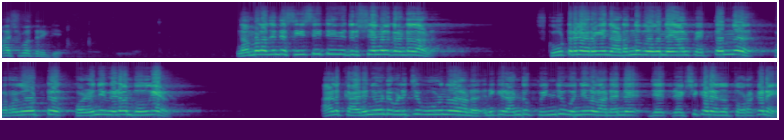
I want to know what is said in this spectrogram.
ആശുപത്രിക്ക്. നമ്മൾ അതിന്റെ സി സി ടി വി ദൃശ്യങ്ങൾ കണ്ടതാണ്. സ്കൂട്ടറിൽ ഇറങ്ങി നടന്നു പോകുന്നയാൾ പെട്ടെന്ന് പുറകോട്ട് കുഴഞ്ഞു വീഴാൻ പോവുകയാണ്. അയാൾ കരഞ്ഞുകൊണ്ട് വിളിച്ചു പോകുന്നതാണ് എനിക്ക് രണ്ട് പിഞ്ചു കുഞ്ഞുങ്ങളാണ് എന്നെ രക്ഷിക്കണേ എന്ന് തുറക്കണേ.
